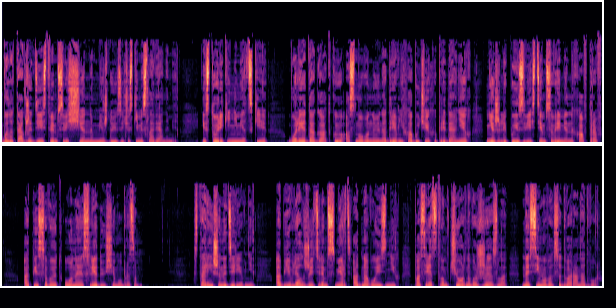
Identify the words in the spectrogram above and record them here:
было также действием священным между языческими славянами. Историки немецкие, более догадкою, основанную на древних обычаях и преданиях, нежели по известиям современных авторов, описывают оное следующим образом. Старейшина деревни объявлял жителям смерть одного из них посредством черного жезла, носимого со двора на двор.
